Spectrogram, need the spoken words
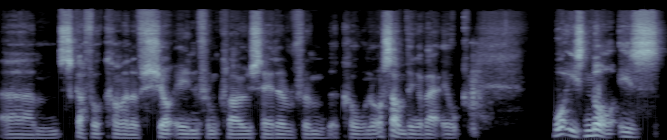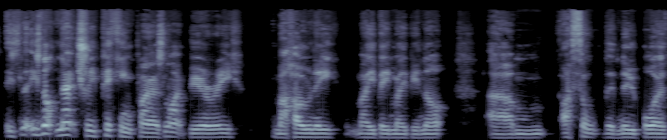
um, scuffle kind of shot in from close header from the corner or something of that ilk. What he's not is he's, he's not naturally picking players like Burey, Mahoney, maybe, maybe not. Um, I thought the new boy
